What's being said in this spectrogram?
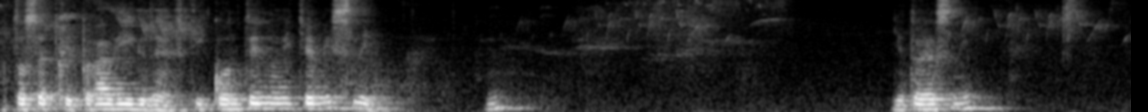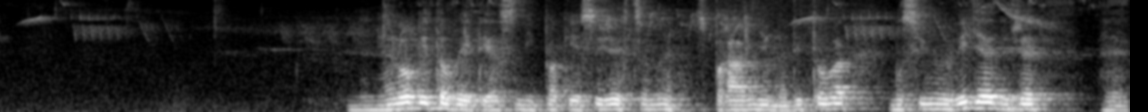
a to se připraví kde? V té kontinuitě mysli. Hm? Je to jasný? Mělo by to být jasný. Pak, jestliže chceme správně meditovat, musíme vidět, že eh,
